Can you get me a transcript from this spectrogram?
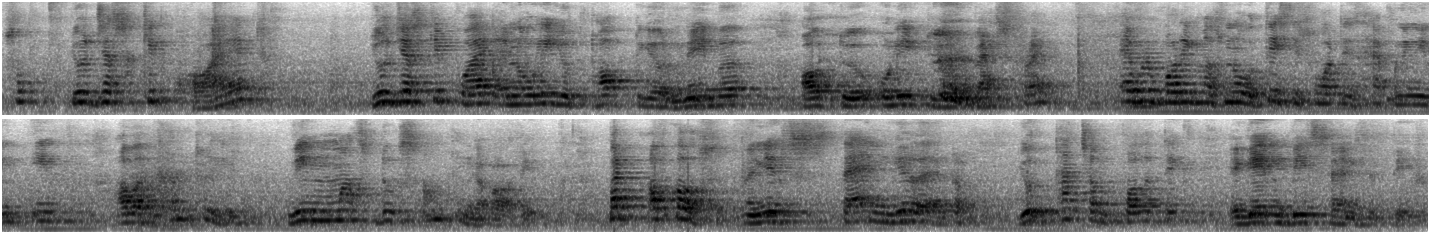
So you just keep quiet. You just keep quiet and only you talk to your neighbor or to only to your best friend. Everybody must know this is what is happening in, in our country. We must do something about it. But of course, when you stand here and you touch on politics, again be sensitive.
